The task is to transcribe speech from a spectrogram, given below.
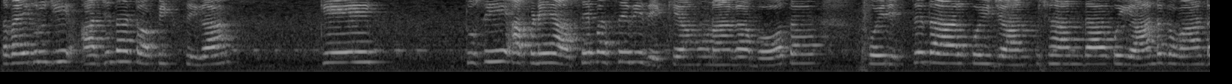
ਤਾਂ ਵਾਹਿਗੁਰੂ ਜੀ, ਅੱਜ ਦਾ ਟੌਪਿਕ ਸੀਗਾ ਕਿ ਤੁਸੀਂ ਆਪਣੇ ਆਸੇ-ਪਾਸੇ ਵੀ ਦੇਖਿਆ ਹੋਣਾਗਾ ਬਹੁਤ। ਕੋਈ ਰਿਸ਼ਤੇਦਾਰ, ਕੋਈ ਜਾਣ ਪਛਾਣ ਦਾ, ਕੋਈ ਆਂਢ ਗੁਆਂਢ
